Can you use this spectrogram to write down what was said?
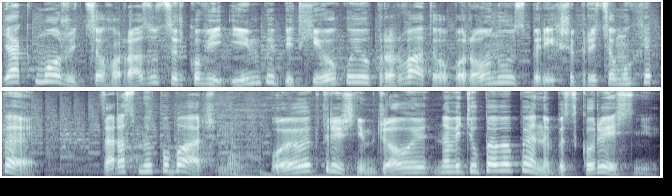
як можуть цього разу циркові імпи під хілкою прорвати оборону, зберігши при цьому ХП? Зараз ми побачимо, бо електричні бджоли навіть у ПВП не безкорисні.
